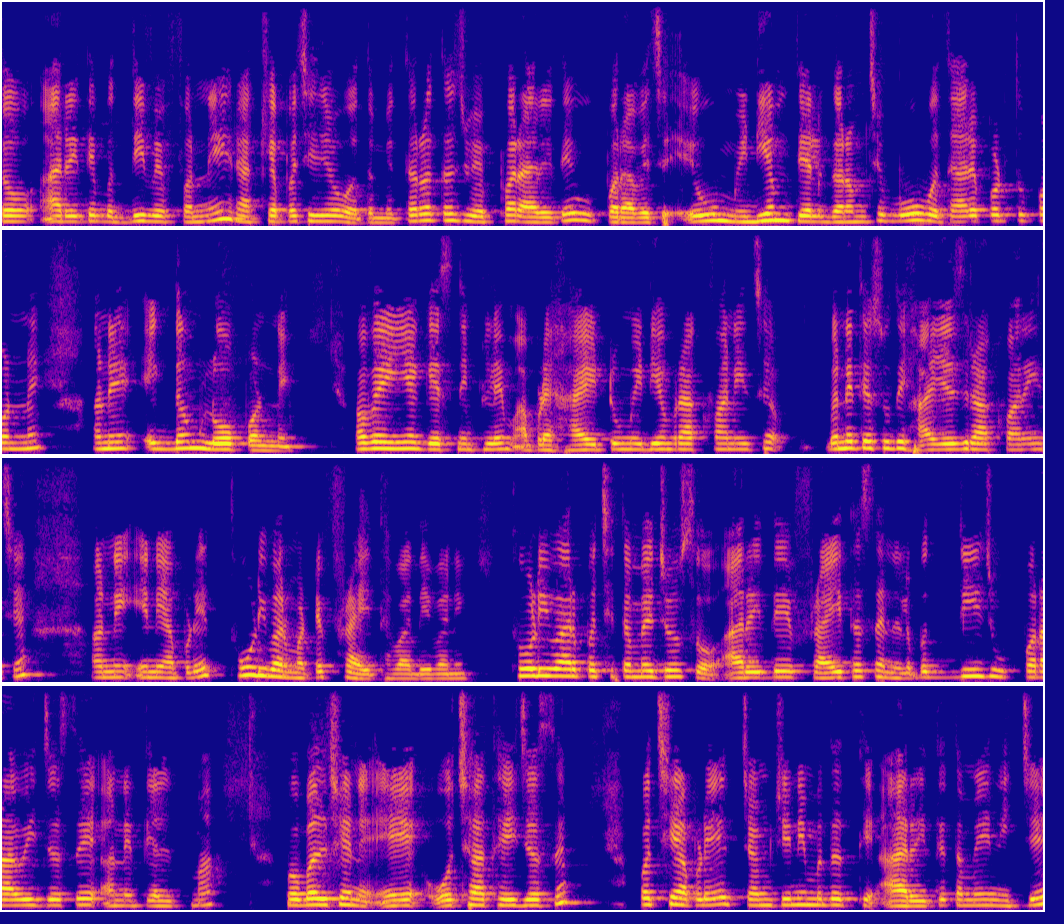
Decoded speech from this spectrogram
તો આ રીતે બધી વેફરને રાખ્યા પછી જુઓ તમે તરત જ વેફર આ રીતે ઉપર આવે છે. એવું મીડિયમ તેલ ગરમ છે, બહુ વધારે પડતું પણ નહીં અને એકદમ લો પણ નહીં. હવે અહીંયા ગેસની ફ્લેમ આપણે હાઈ ટુ મીડિયમ રાખવાની છે. બને ત્યાં સુધી હાઈ જ રાખવાની છે. અને એને આપણે થોડી વાર માટે ફ્રાય થવા દેવાની. થોડી વાર પછી તમે જોશો, આ રીતે ફ્રાય થશે ને એટલે બધી જ ઉપર આવી જશે અને તેલમાં બબલ છે ને એ ઓછા થઈ જશે. પછી આપણે ચમચીની મદદથી આ રીતે તમે નીચે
